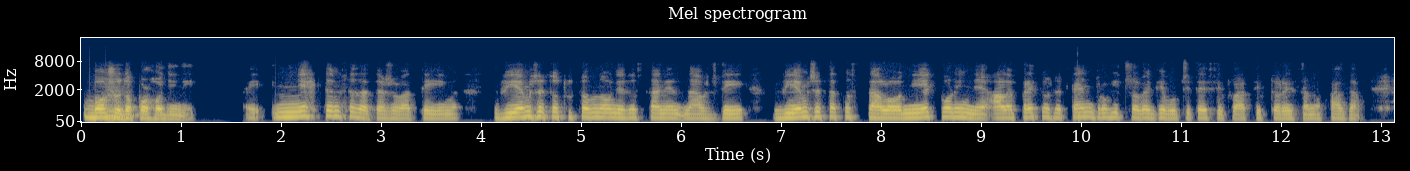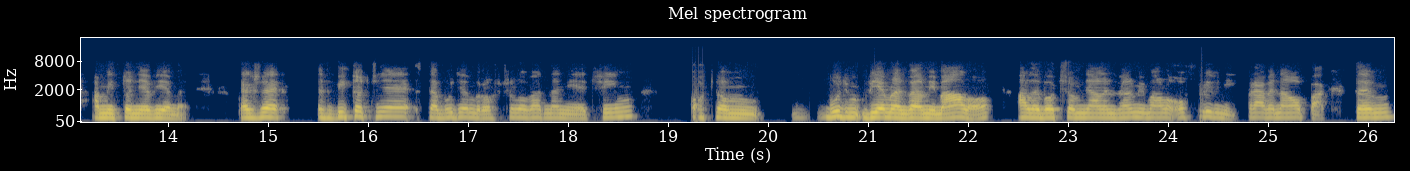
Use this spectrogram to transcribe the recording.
Možno hmm. do pol hodiny. Nechcem sa zaťažovať tým. Viem, že to tu so mnou nezostane navždy. Viem, že sa to stalo nie kvôli mne, ale preto, že ten druhý človek je v určitej situácii, v ktorej sa nachádza. A my to nevieme. Takže zbytočne sa budem rozčulovať na niečím, o čom buď viem len veľmi málo, alebo čo mňa len veľmi málo ovplyvní. Práve naopak, chcem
